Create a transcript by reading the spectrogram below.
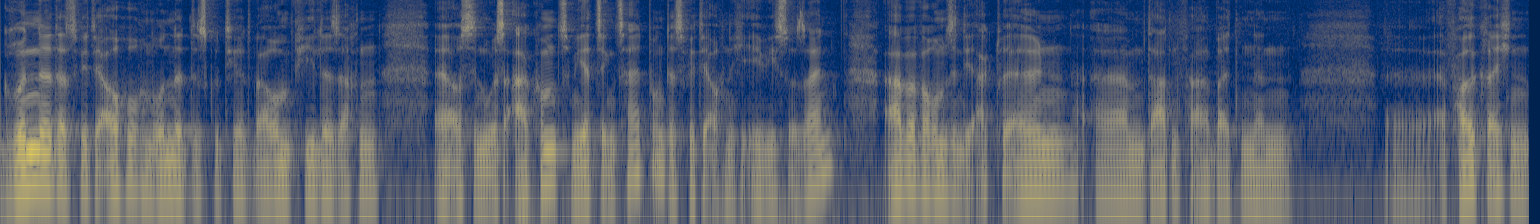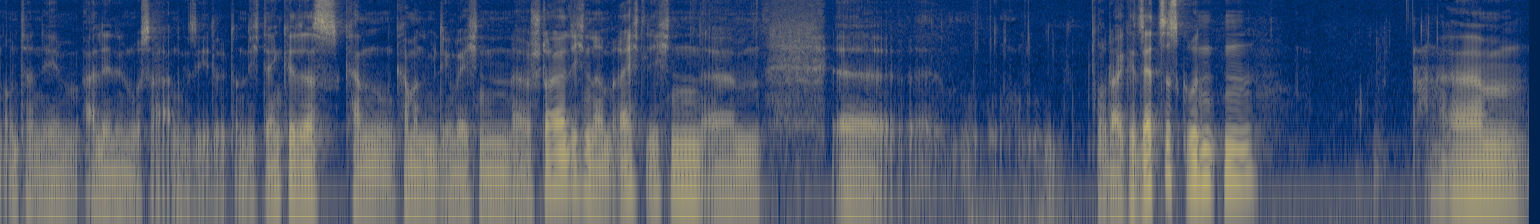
Gründe, das wird ja auch hoch und runter diskutiert, warum viele Sachen äh, aus den USA kommen zum jetzigen Zeitpunkt. Das wird ja auch nicht ewig so sein. Aber warum sind die aktuellen ähm, datenverarbeitenden äh, erfolgreichen Unternehmen alle in den USA angesiedelt. Und ich denke, das kann, kann man mit irgendwelchen äh, steuerlichen, rechtlichen ähm, äh, oder Gesetzesgründen ähm,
